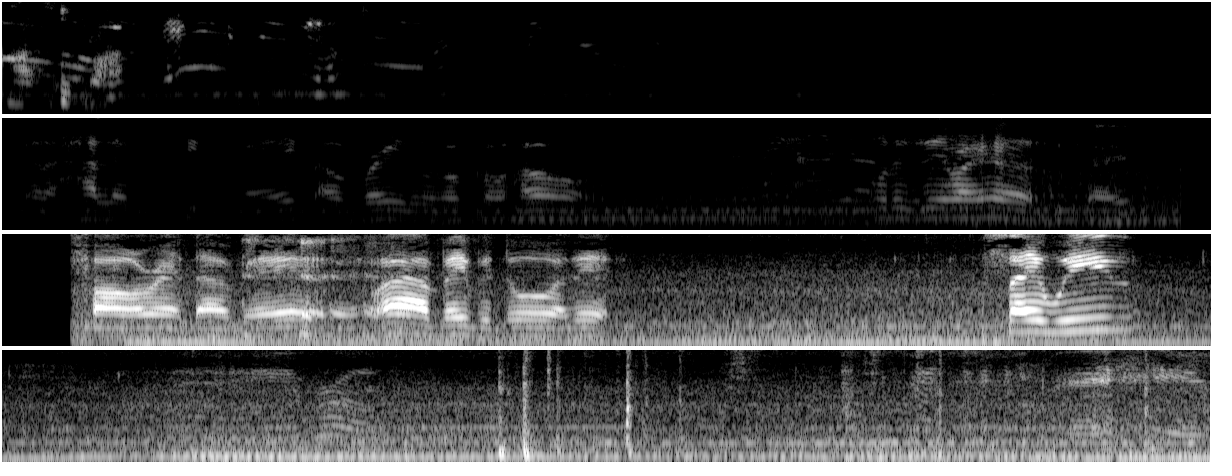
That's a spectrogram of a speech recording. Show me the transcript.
holler at my people, man. They thought Brazy were gonna come home. What is it right here? Fall right now, man. Why baby doing that? Say Weezy. Hey, bro. Hey,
